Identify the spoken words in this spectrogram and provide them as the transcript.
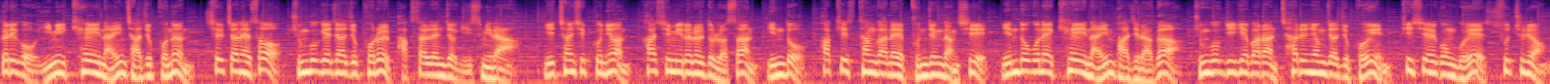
그리고 이미 K9 자주포는 실전에서 중국의 자주포를 박살낸 적이 있습니다. 2019년 카슈미르를 둘러싼 인도, 파키스탄 간의 분쟁 당시 인도군의 K9 바지라가 중국이 개발한 차륜형 자주포인 PCL-09의 수출형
